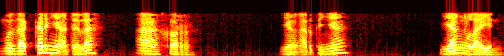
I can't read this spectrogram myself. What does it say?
Muzakarnya adalah akhir, yang artinya yang lain.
